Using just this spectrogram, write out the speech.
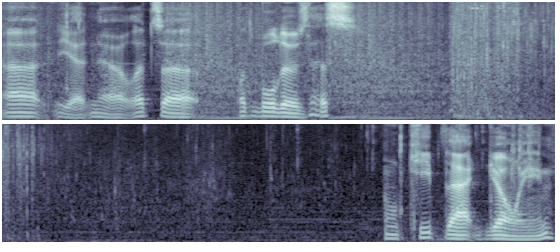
Uh, yeah, no. Let's, uh, let's bulldoze this. We'll keep that going.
